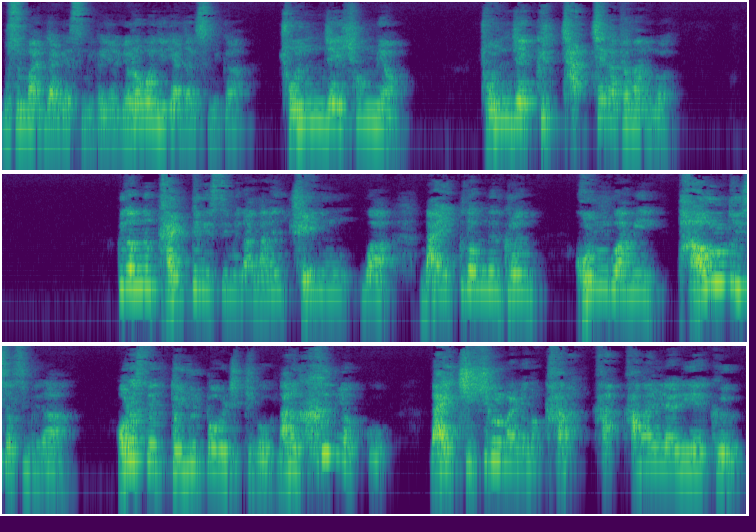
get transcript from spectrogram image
무슨 말인지 알겠습니까? 여러 번 얘기하지 않습니까? 존재 혁명, 존재 그 자체가 변하는 것. 끝없는 갈등이 있습니다. 나는 죄인과 나의 끝없는 그런 곤고함이 바울도 있었습니다. 어렸을 때부터 율법을 지키고 나는 흠이 없고 나의 지식으로 말미암아 가마, 가, 가말리아의 그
